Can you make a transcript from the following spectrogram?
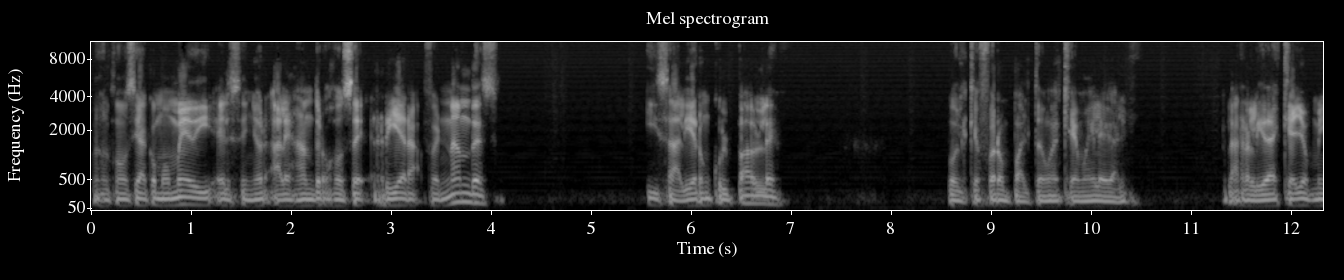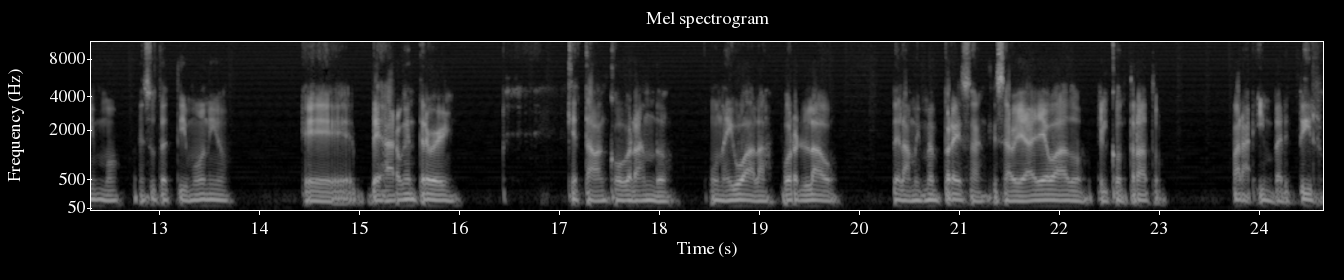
mejor conocida como MEDI, el señor Alejandro José Riera Fernández, y salieron culpables porque fueron parte de un esquema ilegal. La realidad es que ellos mismos, en su testimonio, eh, dejaron entrever que estaban cobrando una iguala por el lado de la misma empresa que se había llevado el contrato para invertir,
